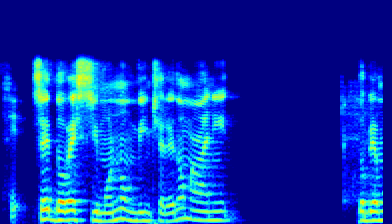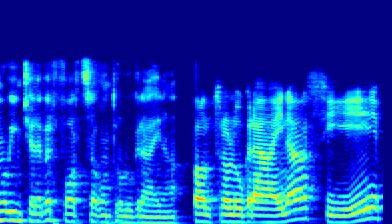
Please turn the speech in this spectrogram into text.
Sì. Se dovessimo non vincere domani, dobbiamo vincere per forza contro l'Ucraina. Contro l'Ucraina, sì,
